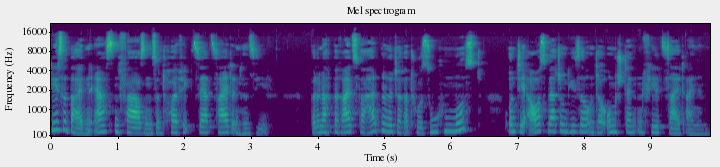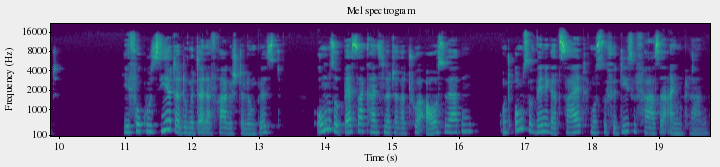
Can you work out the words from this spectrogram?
Diese beiden ersten Phasen sind häufig sehr zeitintensiv weil du nach bereits vorhandener Literatur suchen musst und die Auswertung dieser unter Umständen viel Zeit einnimmt. Je fokussierter du mit deiner Fragestellung bist, umso besser kannst du Literatur auswerten und umso weniger Zeit musst du für diese Phase einplanen.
